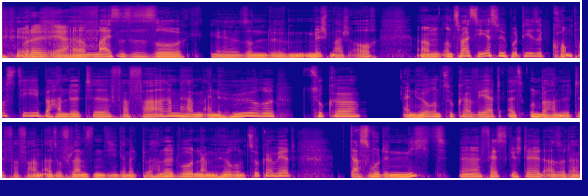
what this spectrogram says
Oder ja. Ähm, meistens ist es so, äh, so ein äh, Mischmasch auch. Ähm, und zwar ist die erste Hypothese, Komposttee behandelte Verfahren haben eine höhere Zucker, einen höheren Zuckerwert als unbehandelte Verfahren. Also Pflanzen, die damit behandelt wurden, haben einen höheren Zuckerwert. Das wurde nicht äh, festgestellt. Also da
